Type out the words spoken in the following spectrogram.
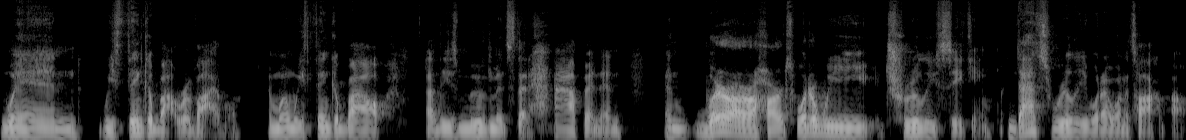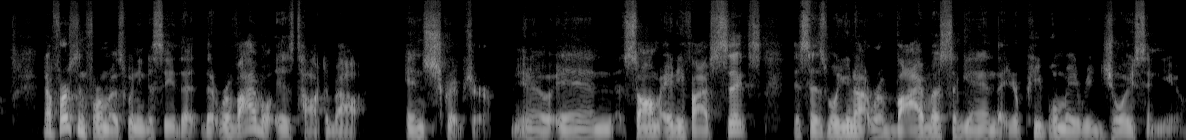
when we think about revival and when we think about uh, these movements that happen and and where are our hearts what are we truly seeking that's really what i want to talk about now first and foremost we need to see that that revival is talked about in scripture. You know, in Psalm 85 6, it says, Will you not revive us again that your people may rejoice in you?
